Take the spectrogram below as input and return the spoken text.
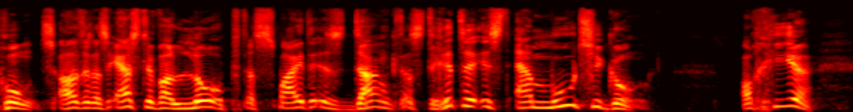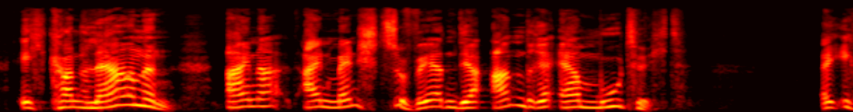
Punkt. Also das erste war Lob, das zweite ist Dank, das dritte ist Ermutigung. Auch hier, ich kann lernen, einer, ein Mensch zu werden, der andere ermutigt. Ich,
